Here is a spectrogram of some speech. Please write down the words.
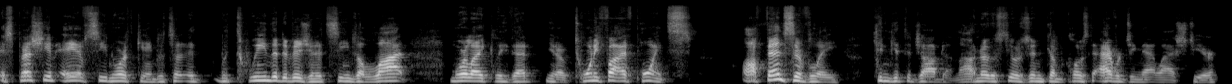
especially in AFC North games, it's a, it, between the division. It seems a lot more likely that you know 25 points offensively can get the job done. Now I know the Steelers didn't come close to averaging that last year,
